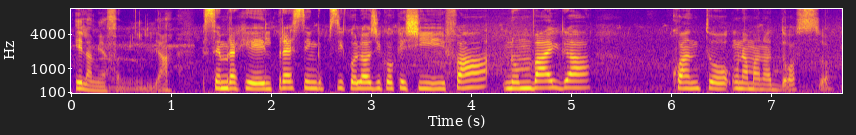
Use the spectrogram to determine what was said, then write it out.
e la mia famiglia. Sembra che il pressing psicologico che ci fa non valga quanto una mano addosso.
